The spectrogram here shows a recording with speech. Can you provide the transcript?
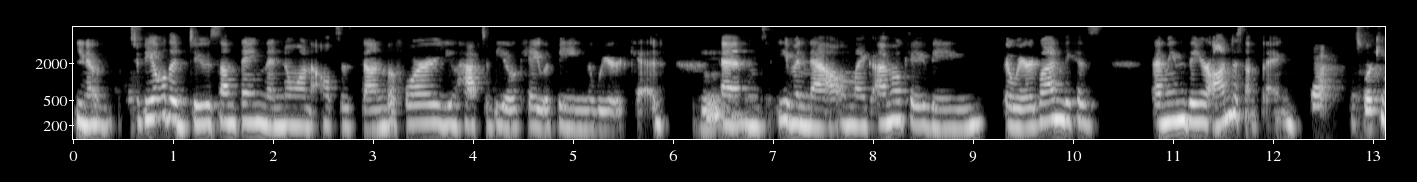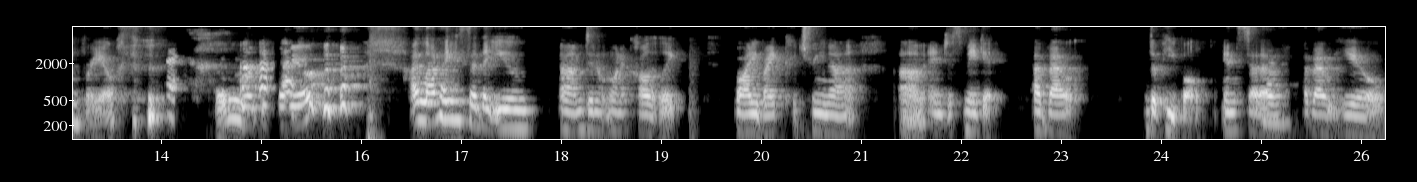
you know to be able to do something that no one else has done before, you have to be okay with being the weird kid. Mm-hmm. And even now, I'm like, I'm okay being the weird one because that means that you're onto something. Yeah, it's working for you. working for you. I love how you said that you um, didn't want to call it like Body by Katrina um, and just make it about the people instead of about you.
